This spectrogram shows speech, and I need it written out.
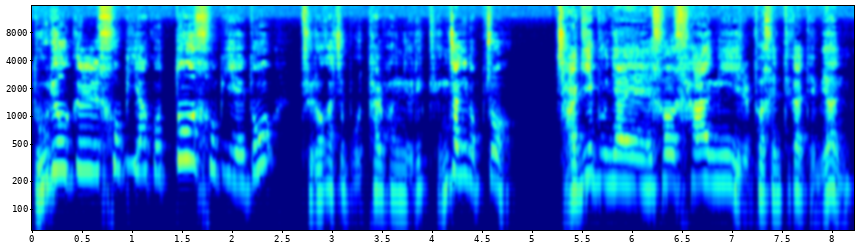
노력을 소비하고 또 소비해도 들어가지 못할 확률이 굉장히 높죠. 자기 분야에서 상위 1%가 되면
